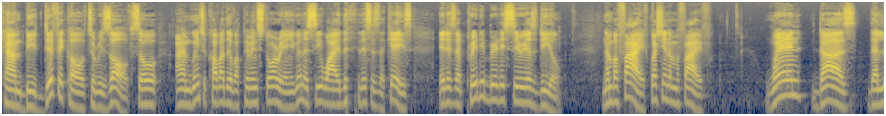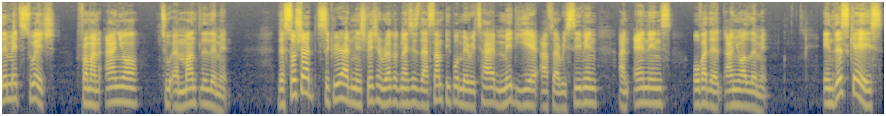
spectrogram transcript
can be difficult to resolve. So I'm going to cover the overpayment story, and you're going to see why this is the case. It is a pretty, pretty serious deal. Number five, question number five. When does the limit switch from an annual to a monthly limit? The Social Security Administration recognizes that some people may retire mid year after receiving an earnings over the annual limit. In this case,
